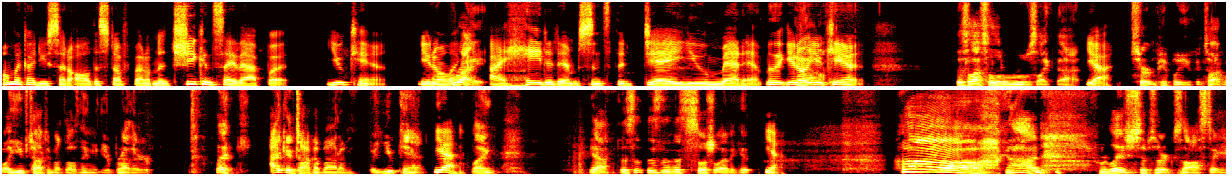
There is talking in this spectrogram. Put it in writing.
oh my god you said all this stuff about him and she can say that but you can't. You know, like Right. I hated him since the day you met him. Like, you know, Yeah. you can't. There's lots of little rules like that. Yeah, Certain people you can talk about. You've talked about the whole thing with your brother. like I can talk about him, but you can't. yeah. Like, yeah, this is this is this is social etiquette. Yeah. Oh God, relationships are exhausting.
